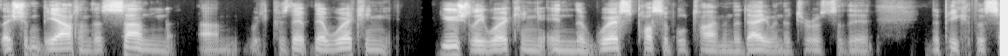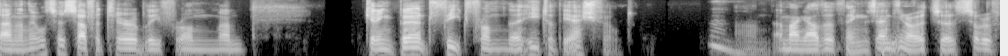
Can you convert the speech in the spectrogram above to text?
they shouldn't be out in the sun um, because they're, they're working, usually working in the worst possible time in the day when the tourists are there, the peak of the sun. And they also suffer terribly from um, getting burnt feet from the heat of the asphalt. Hmm. Um, among other things. And, you know, it's a sort of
